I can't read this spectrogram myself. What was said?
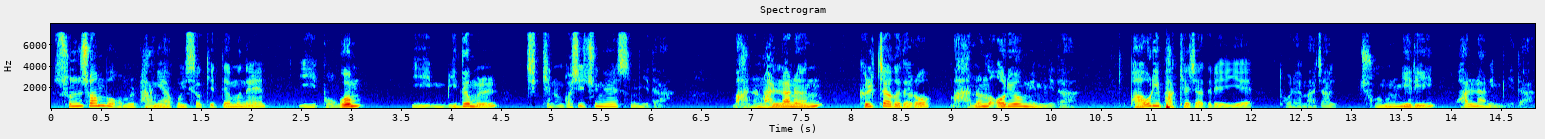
순수한 복음을 방해하고 있었기 때문에 이 복음, 이 믿음을 지키는 것이 중요했습니다. 많은 환란은 글자 그대로 많은 어려움입니다. 바울이 박해자들에 의해 돌에 맞아 죽은 일이 환란입니다.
